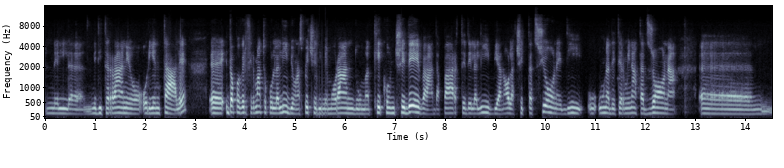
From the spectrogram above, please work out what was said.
nel Mediterraneo orientale, eh, dopo aver firmato con la Libia una specie di memorandum che concedeva da parte della Libia no, l'accettazione di una determinata zona ehm,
